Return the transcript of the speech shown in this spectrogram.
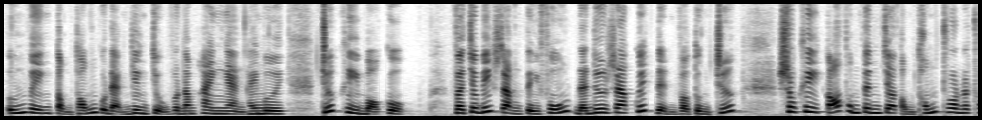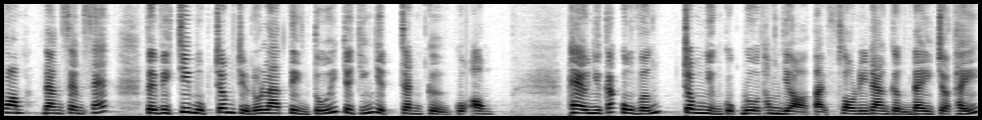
ứng viên tổng thống của đảng Dân Chủ vào năm 2020 trước khi bỏ cuộc và cho biết rằng tỷ phú đã đưa ra quyết định vào tuần trước sau khi có thông tin cho Tổng thống Donald Trump đang xem xét về việc chi 100 triệu đô la tiền túi cho chiến dịch tranh cử của ông. Theo như các cố vấn, trong những cuộc đua thăm dò tại Florida gần đây cho thấy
